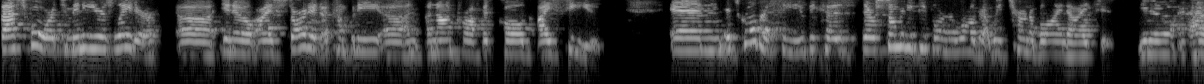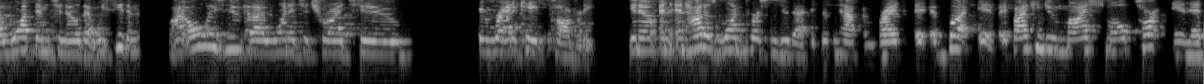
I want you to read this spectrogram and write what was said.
fast forward to many years later, uh, you know, I started a company, uh, a nonprofit called I See You. And it's called I See You because there are so many people in the world that we turn a blind eye to, you know, and I want them to know that we see them. I always knew that I wanted to try to eradicate poverty, you know, and, and how does one person do that? It doesn't happen, right? But if, if I can do my small part in it,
